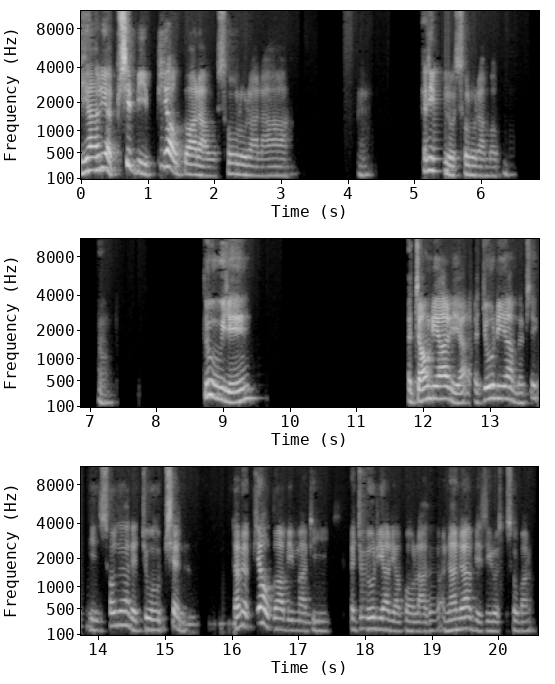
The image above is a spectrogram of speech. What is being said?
ဒီဟာတွေကဖြစ်ပြီးပျောက်သွားတာကိုဆိုလိုတာလားအဲ့ဒီလိုဆိုလိုတာမဟုတ်ဘူးနော်သူ့ဥယင်အကြောင်းတရားတွေကအကျိုးတရားမဖြစ်ပြီးစောစောရတဲ့ကြိုးဖြစ်နေဒါပေမဲ့ပျောက်သွားပြီးမှဒီအကျိုးတရားတွေကပေါ်လာဆိုအနန္တပစ္စည်းလို့ဆိုပါတော့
